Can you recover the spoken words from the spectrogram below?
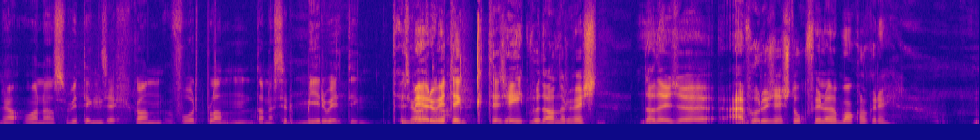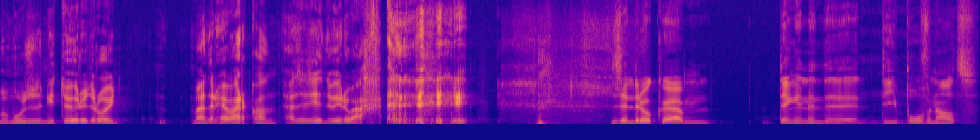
Ja, want als witting zich kan voortplanten, dan is er meer witting. Het is meer ik, het is eten voor de andere vissen. Dat is, eh, en voor ons is het ook veel gemakkelijker. Hè. We moeten ze niet deuren draaien, maar er geen werk aan en ze zijn weer weg. Zijn er ook ehm, dingen in de, die je boven haalt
